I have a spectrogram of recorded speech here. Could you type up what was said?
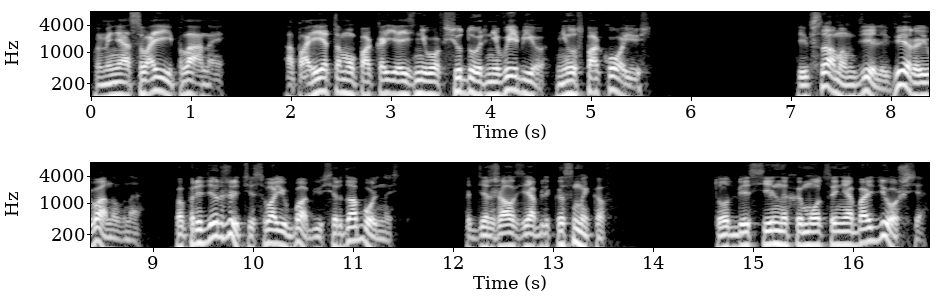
У меня свои планы. А поэтому, пока я из него всю дурь не выбью, не успокоюсь. И в самом деле, Вера Ивановна, попридержите свою бабью сердобольность. Поддержал зяблика Смыков. Тут без сильных эмоций не обойдешься.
